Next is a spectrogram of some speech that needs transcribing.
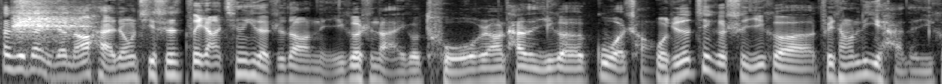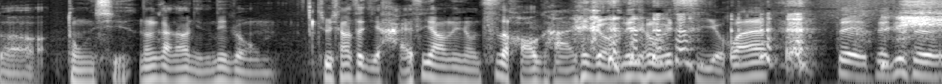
但是在你的脑海中其实非常清晰的知道哪一个是哪一个图，然后它的一个过程。我觉得这个是一个非常厉害的一个。东西能感到你的那种，就像自己孩子一样那种自豪感，那种那种喜欢，对对，就是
